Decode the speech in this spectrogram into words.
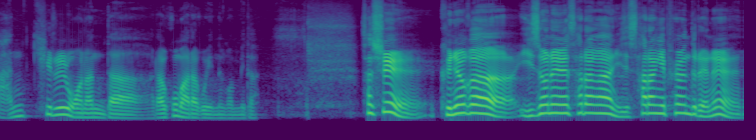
않기를 원한다라고 말하고 있는 겁니다. 사실 그녀가 이전에 사랑한 이 사랑의 표현들에는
